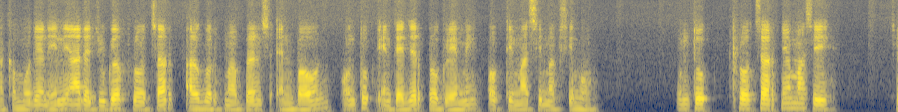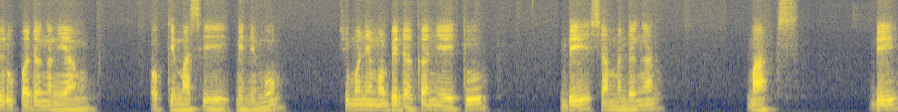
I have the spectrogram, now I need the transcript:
Nah, kemudian ini ada juga flowchart algoritma branch and bound untuk integer programming optimasi maksimum. Untuk flowchartnya masih serupa dengan yang optimasi minimum, cuman yang membedakan yaitu B sama dengan max B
